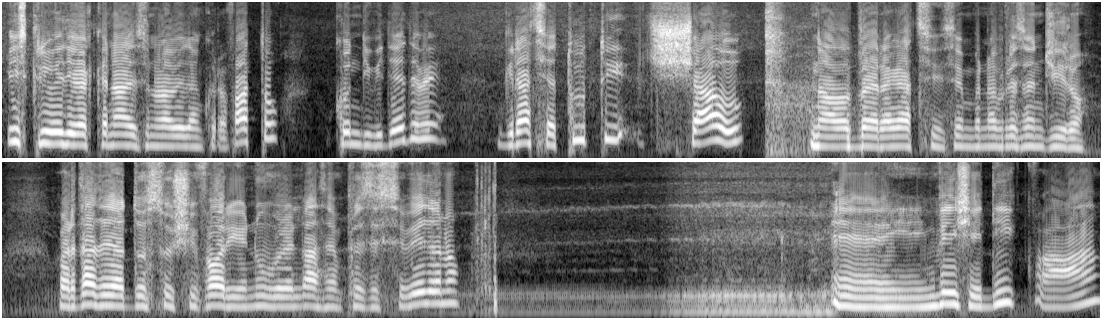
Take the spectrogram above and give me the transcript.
iscrivetevi al canale se non l'avete ancora fatto, condividetevi, grazie a tutti, ciao! No vabbè ragazzi, sembra una presa in giro. Guardate da addosso usci fuori le nuvole là sempre se si vedono. E invece di qua,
